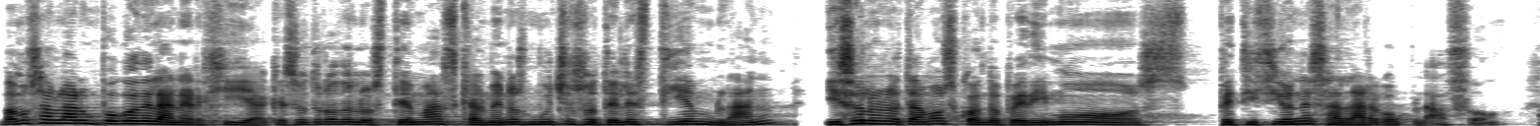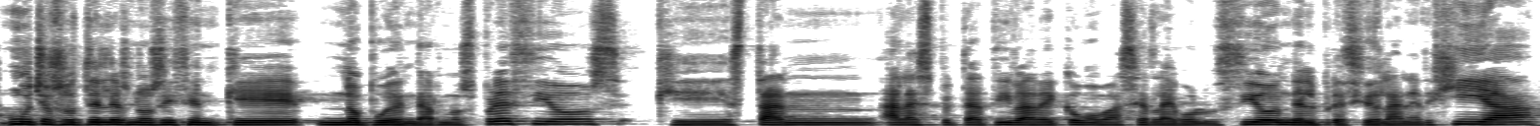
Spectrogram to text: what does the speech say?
Vamos a hablar un poco de la energía, que es otro de los temas que al menos muchos hoteles tiemblan y eso lo notamos cuando pedimos peticiones a largo plazo. Muchos hoteles nos dicen que no pueden darnos precios, que están a la expectativa de cómo va a ser la evolución del precio de la energía,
